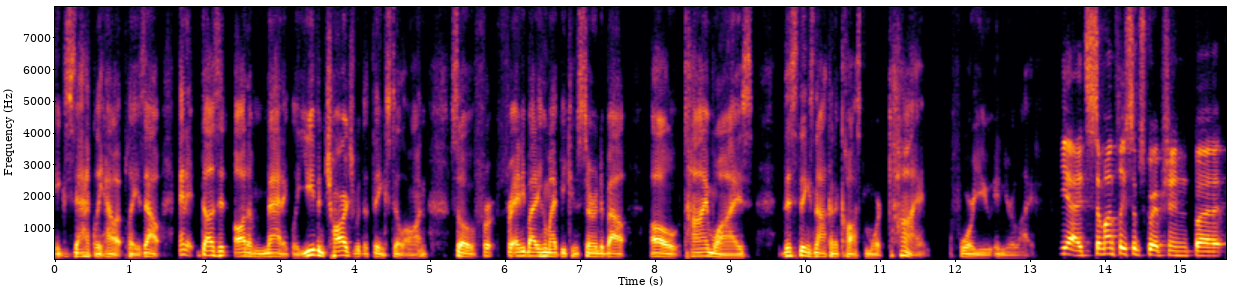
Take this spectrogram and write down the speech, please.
exactly how it plays out. And it does it automatically. You even charge with the thing still on. So for for anybody who might be concerned about oh, time wise, this thing's not going to cost more time for you in your life. Yeah, it's a monthly subscription, but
